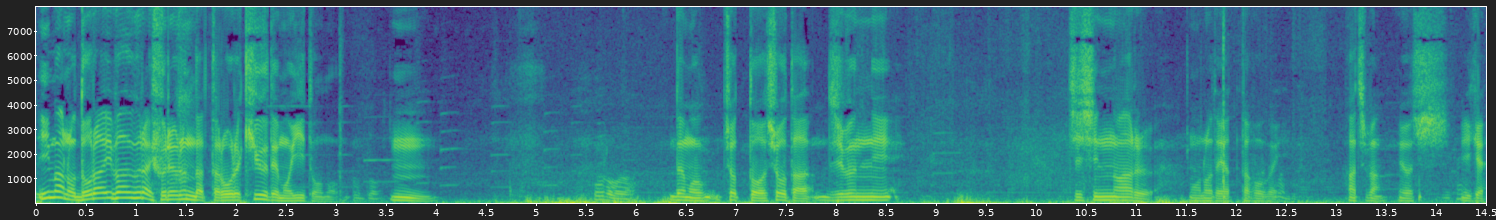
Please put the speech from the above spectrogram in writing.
今のドライバーぐらい振れるんだったら俺9でもいいと思う。本うん。当フォローでもちょっと翔太自分に自信のあるものでやった方がいい。8番。よし行け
